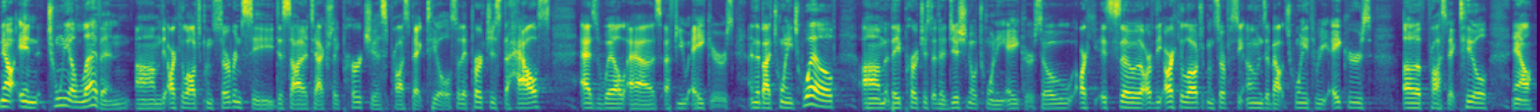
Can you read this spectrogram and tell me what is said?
Now, in 2011, um, the Archaeological Conservancy decided to actually purchase Prospect Hill. So they purchased the house as well as a few acres. And then by 2012, um, they purchased an additional 20 acres. So, so the Archaeological Conservancy owns about 23 acres of Prospect Hill. Now,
